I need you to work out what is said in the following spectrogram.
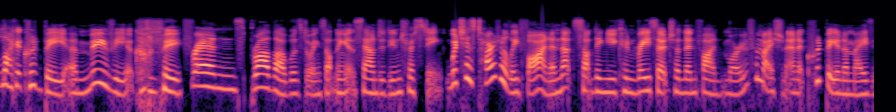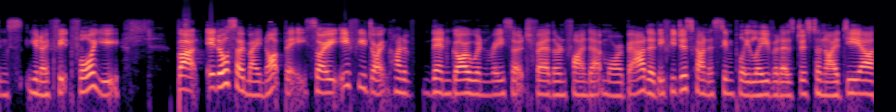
like it could be a movie, it could be friend's brother was doing something that sounded interesting, which is totally fine. And that's something you can research and then find more information. And it could be an amazing, you know, fit for you but it also may not be. So if you don't kind of then go and research further and find out more about it, if you just kind of simply leave it as just an idea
